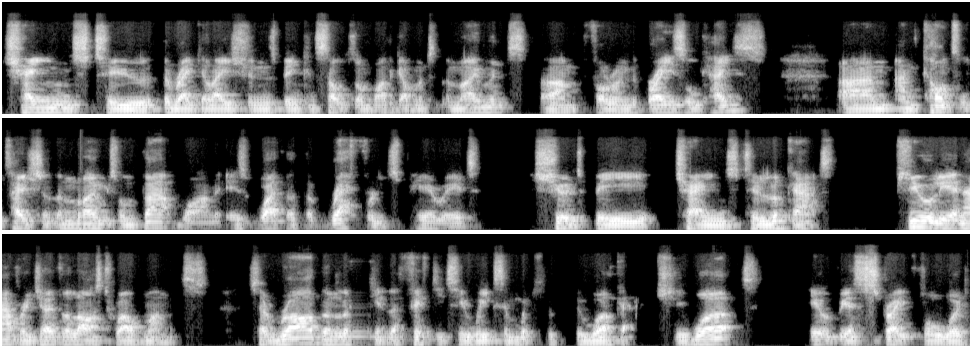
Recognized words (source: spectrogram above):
change to the regulations being consulted on by the government at the moment um, following the Brazel case. Um, and consultation at the moment on that one is whether the reference period should be changed to look at purely an average over the last 12 months. So rather than looking at the 52 weeks in which the, the work actually worked, it would be a straightforward,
